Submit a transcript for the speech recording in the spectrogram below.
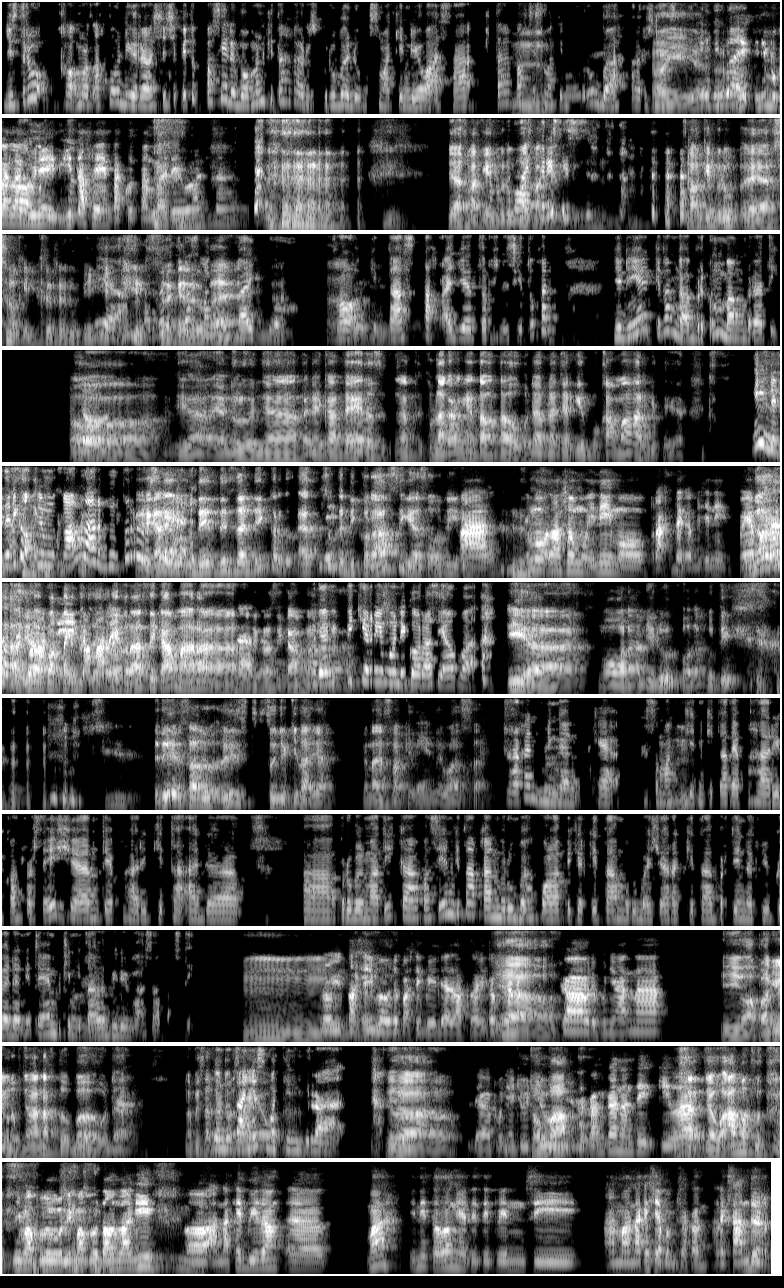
Justru kalau menurut aku di relationship itu pasti ada momen kita harus berubah dong. Semakin dewasa, kita pasti Hmm. semakin berubah harusnya Oh iya. lebih ini, baik. ini bukan Oh. lagunya Idgitaf ya yang takut tambah dewasa ya semakin berubah semakin krisis. semakin berubah ya semakin kurang Iya, semakin kita berubah semakin ya. baik dong. Nah, Kalau kita stuck aja terus di situ kan, jadinya kita nggak berkembang berarti. Oh, iya, yang dulunya PDKT terus ke belakangnya tahu-tahu udah belajar ilmu kamar gitu ya. Ini dari tadi kok ilmu kamar Ya terus kan ya. ilmu de- desain dekor, aku suka dekorasi ya, sorry. Par, ini mau langsung mau ini mau praktek abis ini ya Enggak Pak, lah, ya dekorasi praktek kamar ya dekorasi kamar, Nah, dekorasi kamar. Udah pikir nih mau dekorasi apa. Iya, mau warna biru, warna putih. Jadi selalu, jadi setuju Kila ya, karena semakin Iya. dewasa. Karena kan Hmm. dengan kayak semakin kita tiap hari conversation, tiap hari kita ada uh, problematika, pasti kan kita akan merubah pola pikir kita, merubah cara kita bertindak juga, dan itu yang bikin kita Iya. lebih dewasa pasti. Hmm, prioritasnya iya, juga iya. udah pasti beda lah apalagi kalau Iya. udah nikah udah punya anak Iya, apalagi yang udah punya anak tuh, be, udah ya, nggak bisa Tuntutannya semakin waktu. berat. Iya, udah punya cucu coba. misalkan kan nanti Kila jauh amat loh. 50 50 tahun lagi eh, anaknya bilang eh, mah ini tolong ya titipin si sama anaknya siapa misalkan Alexander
